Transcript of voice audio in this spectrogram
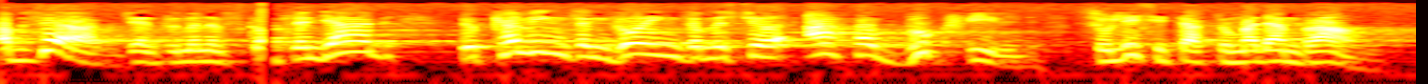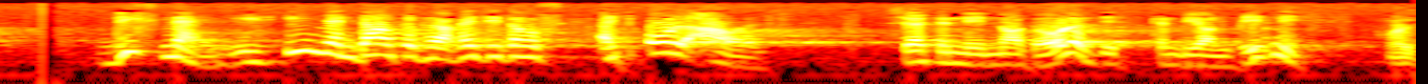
Observe, gentlemen of Scotland Yard, the comings and goings of Monsieur Arthur Brookfield, solicitor to Madame Brown. This man is in and out of her residence at all hours. Certainly not all of this can be on business. Was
